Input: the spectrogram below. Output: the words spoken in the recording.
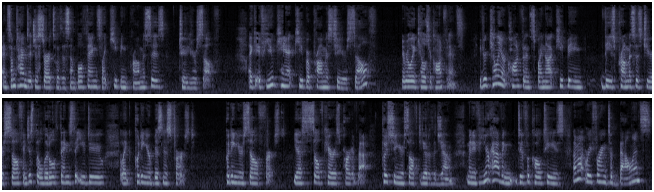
And sometimes it just starts with the simple things like keeping promises to yourself like if you can't keep a promise to yourself, it really kills your confidence. If you're killing your confidence by not keeping these promises to yourself and just the little things that you do, like putting your business first, putting yourself first. Yes, self care is part of that. Pushing yourself to go to the gym. I mean, if you're having difficulties, I'm not referring to balance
